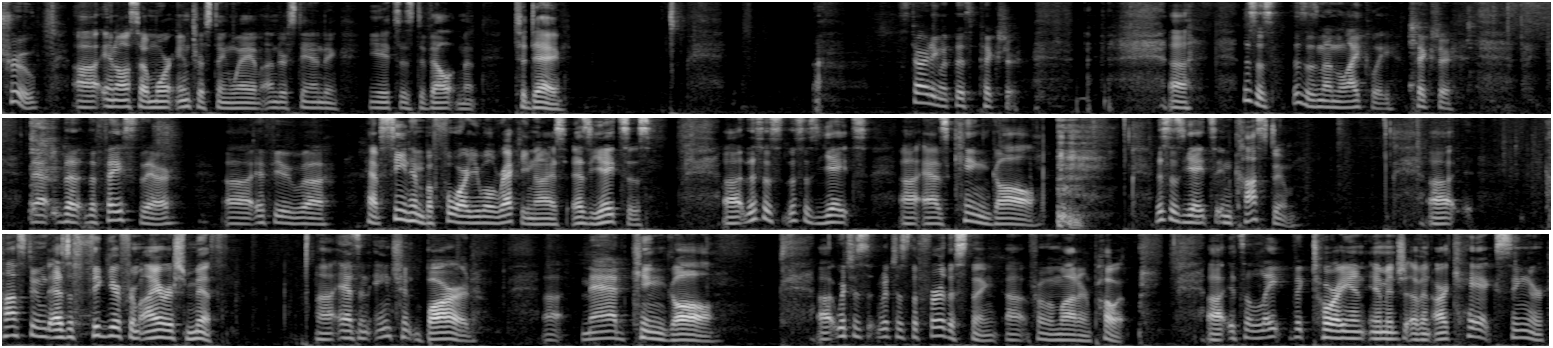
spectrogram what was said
true uh, and also a more interesting way of understanding Yeats's development today. Starting with this picture. Uh, this, is, this is an unlikely picture. That, the, the face there, uh, if you have seen him before, you will recognize as Yeats's. Uh, this, is, this is Yeats uh, as King Goll. this is Yeats in costume, uh, costumed as a figure from Irish myth, uh, as an ancient bard, uh, Mad King Goll, uh, which, is, which is the furthest thing from a modern poet. It's a late Victorian image of an archaic singer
